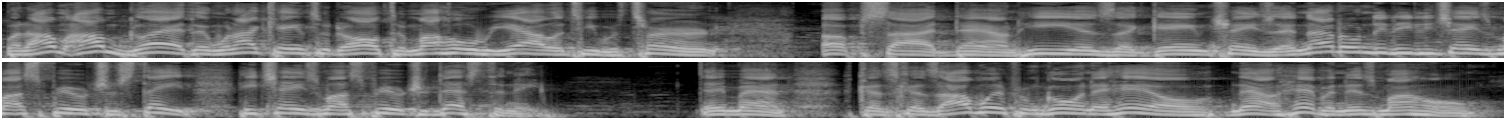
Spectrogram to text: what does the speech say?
But I'm, I'm glad that when I came to the altar, my whole reality was turned upside down. He is a game changer. And not only did he change my spiritual state, he changed my spiritual destiny. Amen. Because I went from going to hell, now heaven is my home.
